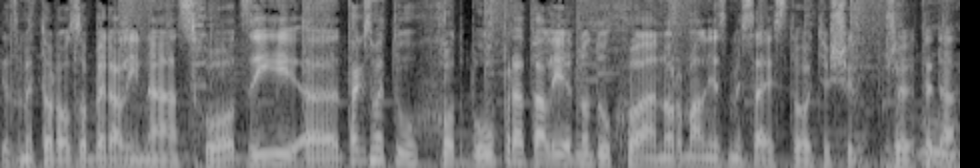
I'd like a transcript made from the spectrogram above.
keď sme to rozoberali na schôdzi, e, tak sme tú chodbu upratali jednoducho a normálne sme sa aj z toho tešili, že teda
